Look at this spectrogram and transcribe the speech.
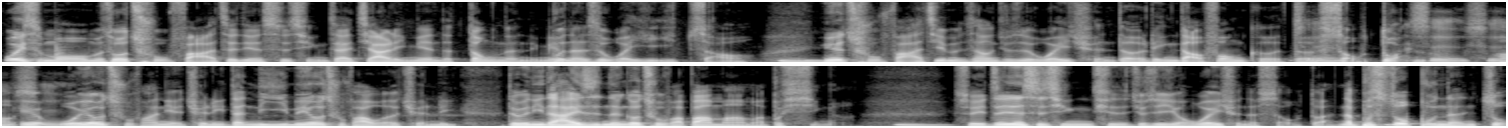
为什么我们说处罚这件事情在家里面的动能里面不能是唯一一招？嗯，因为处罚基本上就是威权的领导风格的手段嘛。是是，是，因为我有处罚你的权利，但你没有处罚我的权利，对不对？你的孩子能够处罚爸爸妈妈吗？不行啊。嗯，所以这件事情其实就是一种威权的手段。那不是说不能做，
